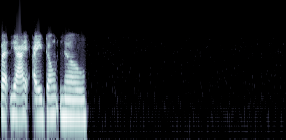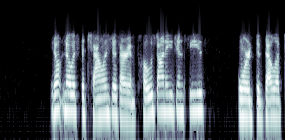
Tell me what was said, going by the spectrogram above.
but yeah I, I don't know i don't know if the challenges are imposed on agencies or developed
